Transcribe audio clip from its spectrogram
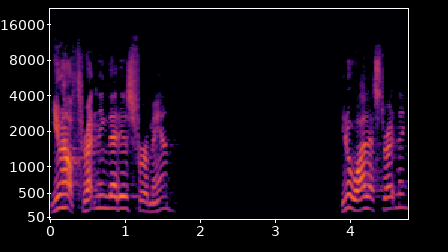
You know how threatening that is for a man? You know why that's threatening?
